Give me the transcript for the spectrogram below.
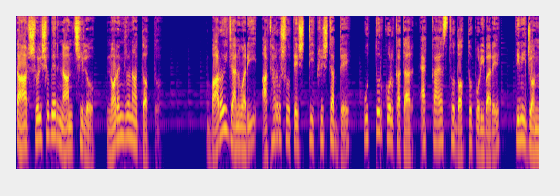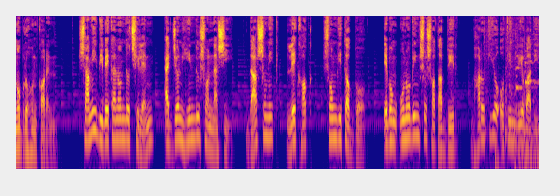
তাঁর শৈশবের নাম ছিল নরেন্দ্রনাথ দত্ত। বারোই জানুয়ারি আঠারোশো তেষট্টি খ্রিস্টাব্দে উত্তর কলকাতার এক কায়স্থ দত্ত পরিবারে তিনি জন্মগ্রহণ করেন। স্বামী বিবেকানন্দ ছিলেন একজন হিন্দু সন্ন্যাসী, দার্শনিক, লেখক, সঙ্গীতজ্ঞ এবং ঊনবিংশ শতাব্দীর ভারতীয় অতীন্দ্রিয়বাদী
